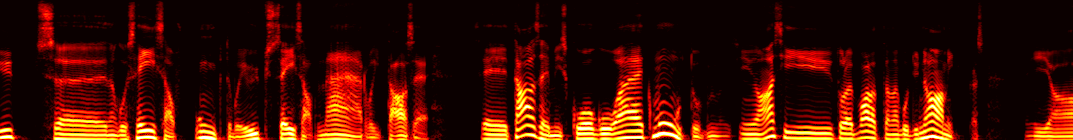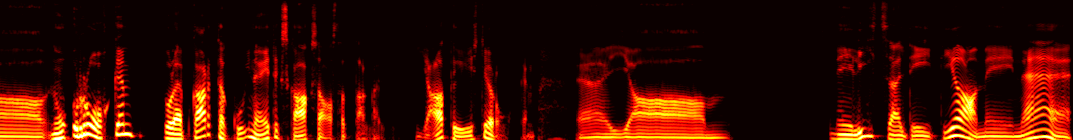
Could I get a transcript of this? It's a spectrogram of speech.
üks äh, nagu seisav punkt või üks seisav määr või tase. see tase, mis kogu aeg muutub, siin asi tuleb vaadata nagu dünaamikas ja no rohkem tuleb karta kui näiteks kaks aastat tagasi ja tõesti rohkem. ja me lihtsalt ei tea, me ei näe,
